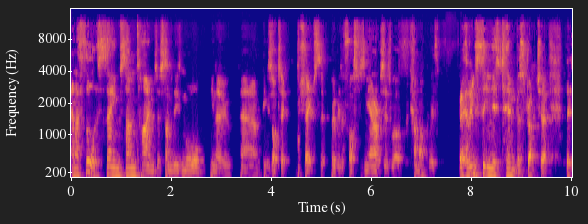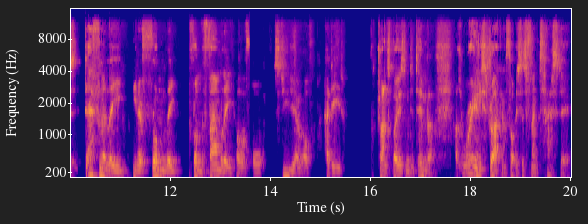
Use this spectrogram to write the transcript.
and I thought the same sometimes of some of these more, you know, um, exotic shapes that maybe the Fosters and the Arup's as well come up with. But having seen this timber structure, that's definitely, you know, from the from the family of or studio of Hadid, transposed into timber. I was really struck and I thought this is fantastic.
